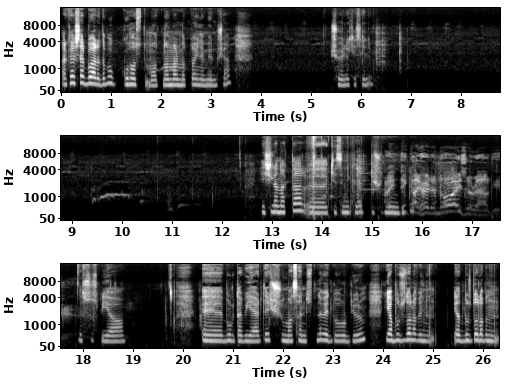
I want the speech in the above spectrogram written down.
Arkadaşlar bu arada bu Ghost mod. Normal modda oynamıyorum şu an. Şöyle keselim. Yeşil anahtar e, kesinlikle düşündüğüm gibi. Ya sus bir ya. E, burada bir yerde şu masanın üstünde ve doğru diyorum. Ya buzdolabının ya buzdolabının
